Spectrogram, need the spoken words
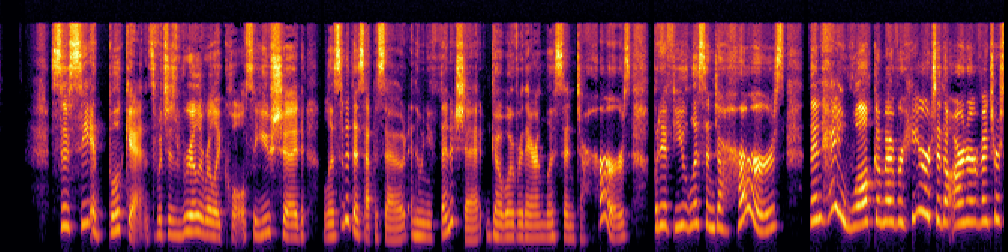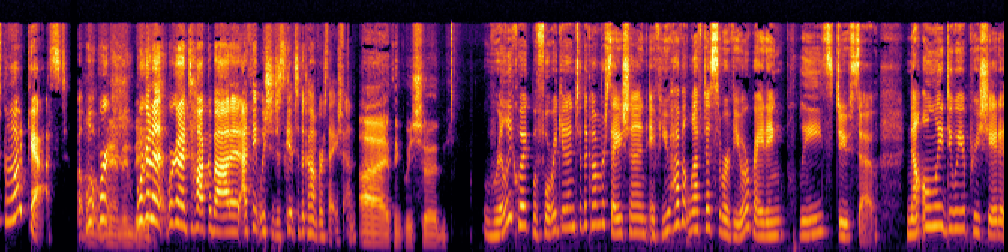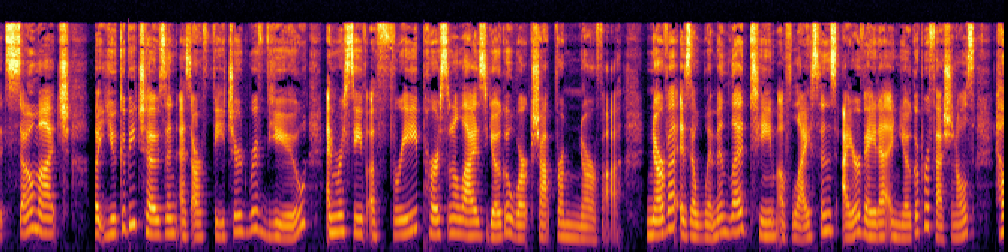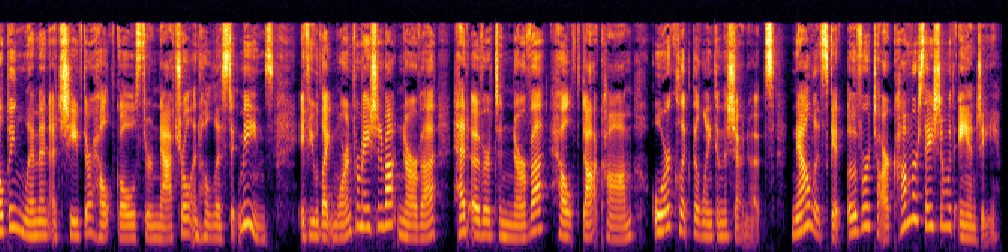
So, see, it bookends, which is really, really cool. So, you should listen to this episode. And then when you finish it, go over there and listen to hers. But if you listen to hers, then hey, welcome over here to the Arner Adventures podcast. But Oh, we're, man, we're gonna we're gonna talk about it. I think we should just get to the conversation. I think we should. Really quick before we get into the conversation, if you haven't left us a review or rating, please do so. Not only do we appreciate it so much, but you could be chosen as our featured review and receive a free personalized yoga workshop from Nerva. Nerva is a women led team of licensed Ayurveda and yoga professionals helping women achieve their health goals through natural and holistic means. If you would like more information about Nerva, head over to nervahealth.com or click the link in the show notes. Now let's get over to our conversation with Angie.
